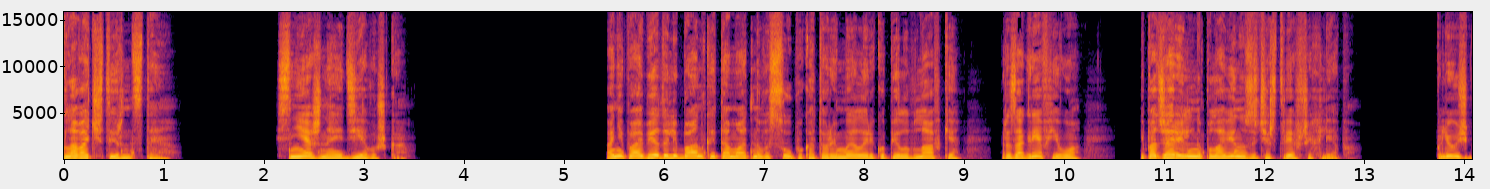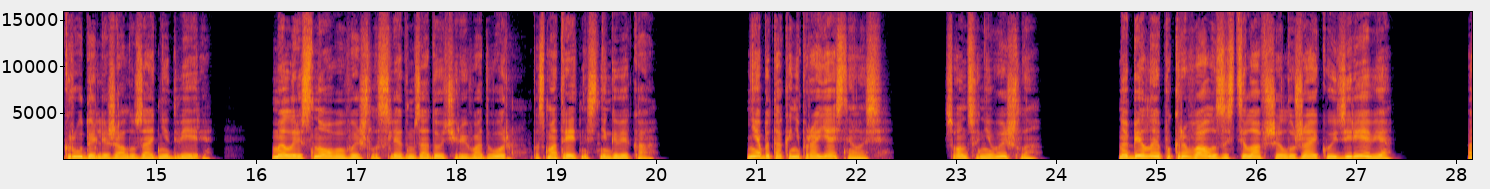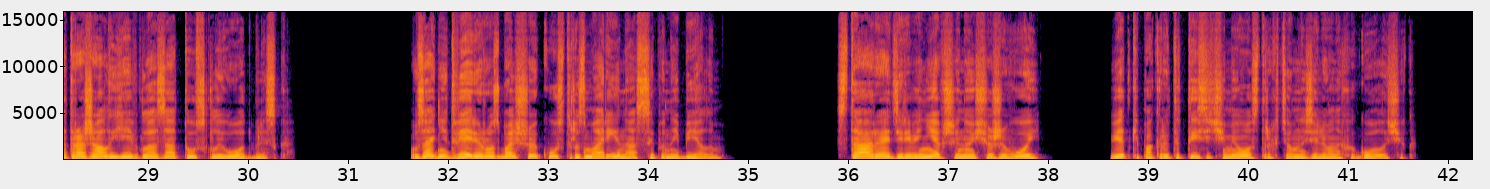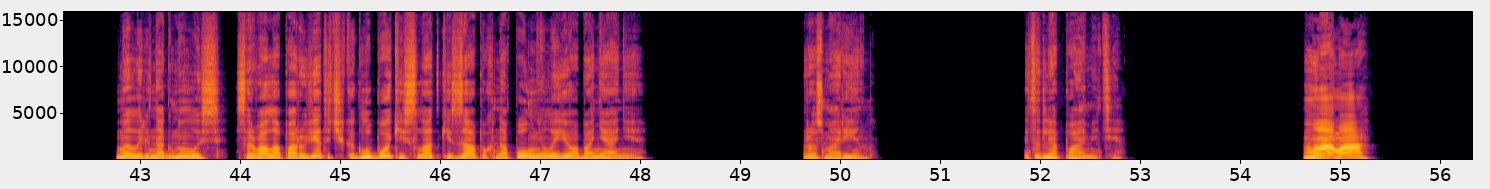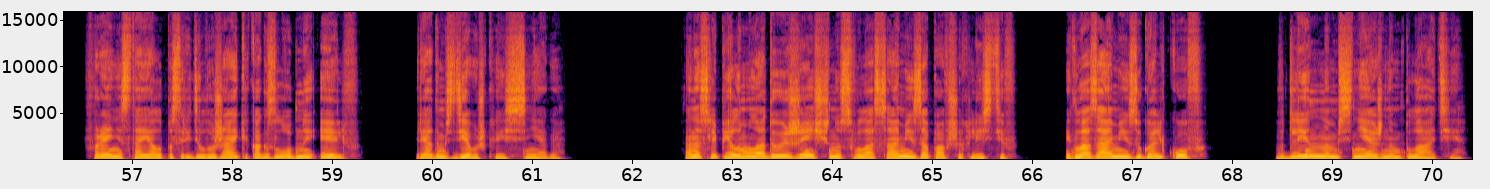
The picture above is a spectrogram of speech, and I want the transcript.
Глава 14. Снежная девушка. Они пообедали банкой томатного супа, который Мэлори купила в лавке, разогрев его, и поджарили наполовину зачерствевший хлеб. Плющ грудой лежал у задней двери. Мэлори снова вышла следом за дочерью во двор посмотреть на снеговика. Небо так и не прояснилось, солнце не вышло, но белое покрывало, застилавшее лужайку и деревья, отражало ей в глаза тусклый отблеск. У задней двери рос большой куст розмарина, осыпанный белым. Старый, одеревеневший, но еще живой, ветки покрыты тысячами острых темно-зеленых иголочек. Мэлори нагнулась, сорвала пару веточек, и глубокий сладкий запах наполнил ее обоняние. Розмарин. Это для памяти. «Мама!» Фрэнни стояла посреди лужайки, как злобный эльф, рядом с девушкой из снега. Она слепила молодую женщину с волосами из опавших листьев и глазами из угольков в длинном снежном платье.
